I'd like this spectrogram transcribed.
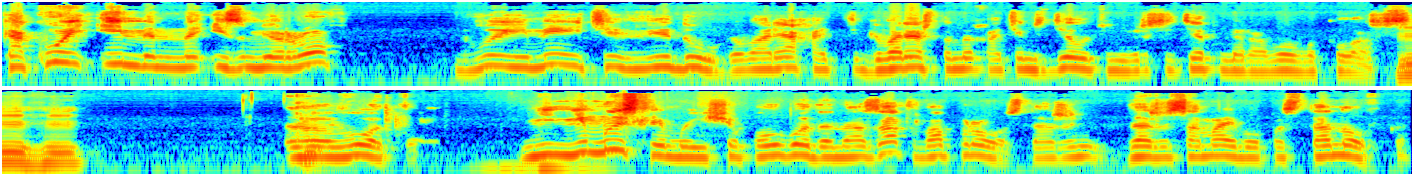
Какой именно из миров вы имеете в виду, говоря, говоря, что мы хотим сделать университет мирового класса? Mm-hmm. Вот. Немыслимый еще полгода назад вопрос, даже, даже сама его постановка.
